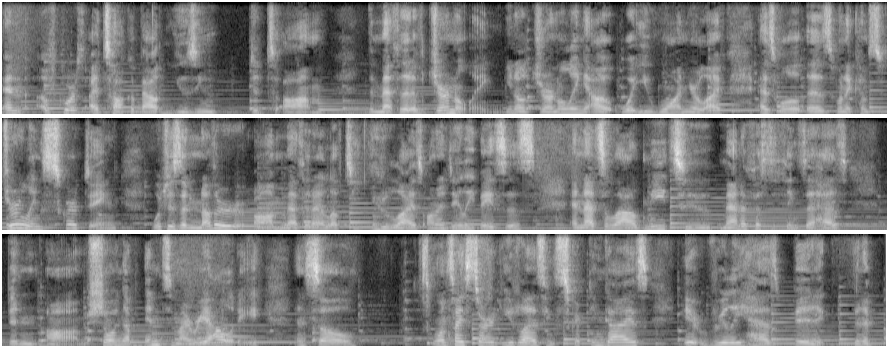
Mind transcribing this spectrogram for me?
And of course, I talk about using the um the method of journaling. You know, journaling out what you want in your life, as well as when it comes to journaling, scripting, which is another um, method I love to utilize on a daily basis, and that's allowed me to manifest the things that has been um, showing up into my reality. And so, once I started utilizing scripting, guys, it really has been been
